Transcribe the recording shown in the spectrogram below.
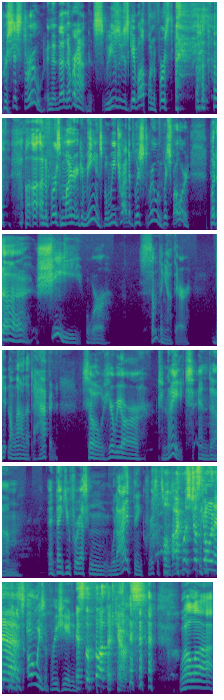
persist through, and that never happens. We usually just give up on the first on the first minor inconvenience, but we tried to push through and push forward. But uh, she or something out there didn't allow that to happen. So here we are tonight, and um, and thank you for asking what I think, Chris. It's oh, I was just going to ask. That's always appreciated. It's the thought that counts. well, uh,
